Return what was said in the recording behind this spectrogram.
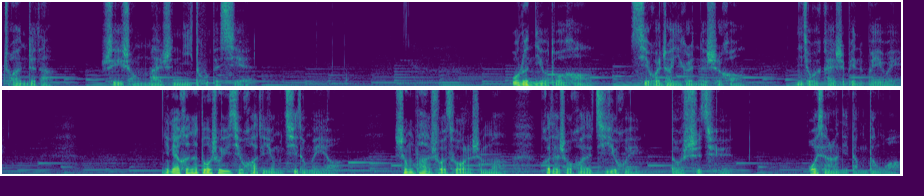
穿着的是一双满是泥土的鞋。无论你有多好。喜欢上一个人的时候，你就会开始变得卑微。你连和他多说一句话的勇气都没有，生怕说错了什么，和他说话的机会都失去。我想让你等等我，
